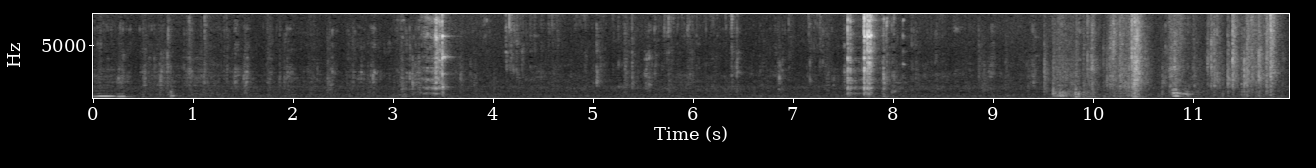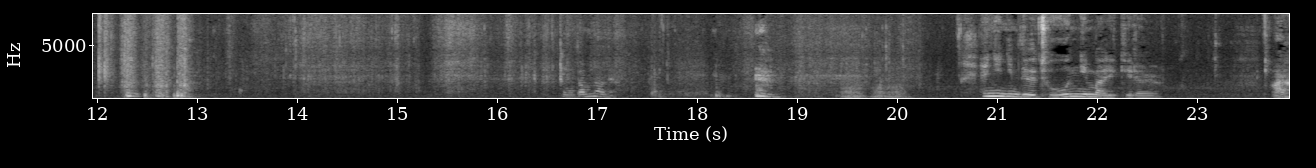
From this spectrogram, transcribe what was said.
음. 너무 땀나네. 혜니님 늘 좋은 일만 있기를. 아유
